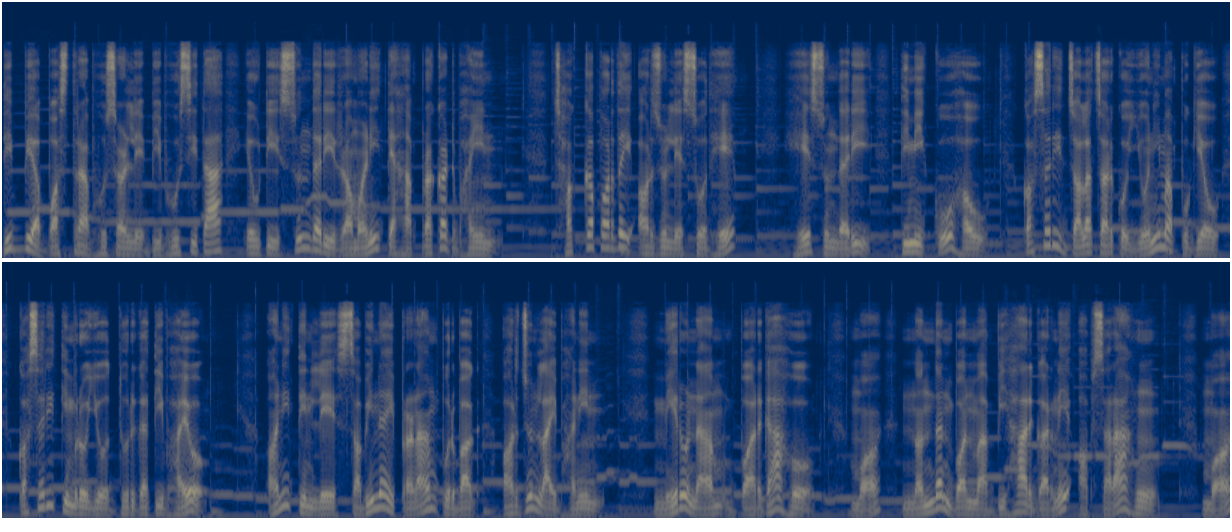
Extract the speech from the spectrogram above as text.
दिव्य वस्त्राभूषणले विभूषिता एउटी सुन्दरी रमणी त्यहाँ प्रकट भइन्। छक्क पर्दै अर्जुनले सोधे हे सुन्दरी तिमी को हौ? कसरी जलचरको योनिमा पुग्यौ? कसरी तिम्रो यो दुर्गति भयो? अनि तिनले सविनय प्रणामपूर्वक अर्जुनलाई भनिन् मेरो नाम बर्गा हो। म नन्दन वनमा विहार गर्ने अप्सरा हुँ। म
